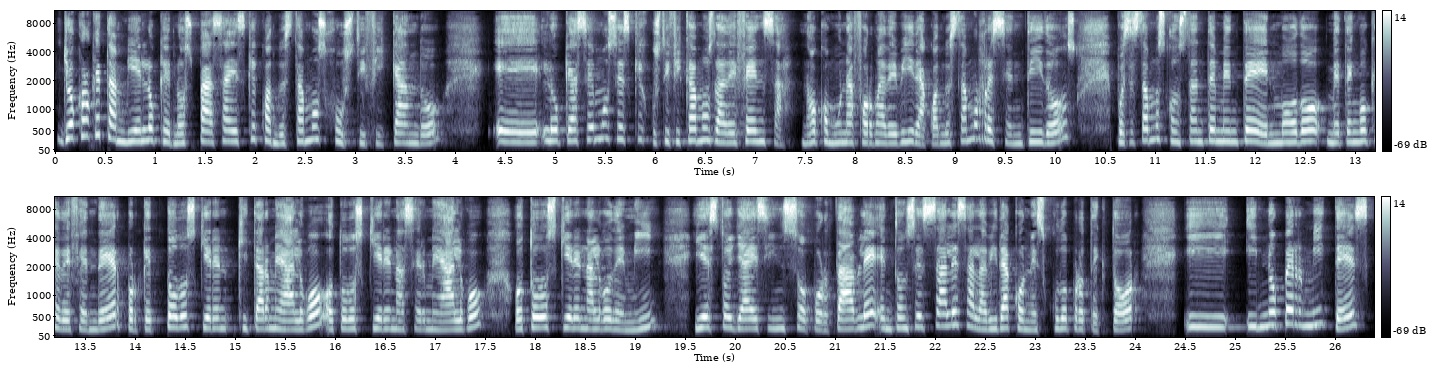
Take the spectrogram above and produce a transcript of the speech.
Yo creo que también lo que nos pasa es que cuando estamos justificando, eh, lo que hacemos es que justificamos la defensa, ¿no? Como una forma de vida. Cuando estamos resentidos, pues estamos constantemente en modo, me tengo que defender porque todos quieren quitarme algo o todos quieren hacerme algo o todos quieren algo de mí y esto ya es insoportable. Entonces sales a la vida con escudo protector y, y no permites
